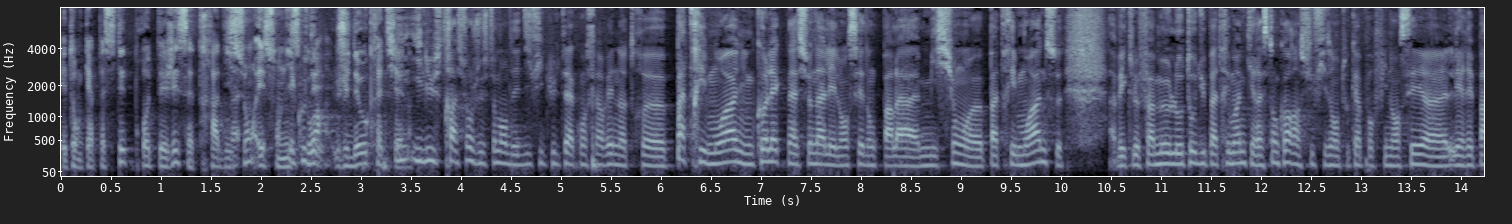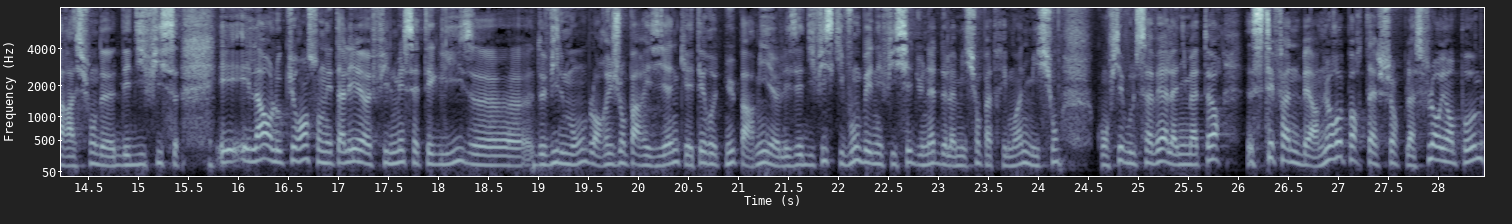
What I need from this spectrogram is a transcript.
est en capacité de protéger cette tradition bah, et son histoire judéo-chrétienne? Illustration justement des difficultés à conserver notre euh, patrimoine. Une collecte nationale est lancée donc par la mission euh, patrimoine, avec le fameux loto du patrimoine qui reste encore insuffisant en tout cas pour financer euh, les réparations d'édifices. Et, et, là, en l'occurrence, on est allé filmer cette église de Villemomble, en région parisienne, qui a été retenue parmi les édifices qui vont bénéficier d'une aide de la mission patrimoine, mission confié, vous le savez, à l'animateur Stéphane Bern. Le reportage sur place, Florian Paume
